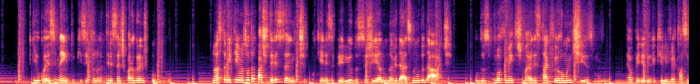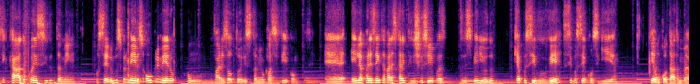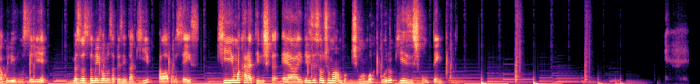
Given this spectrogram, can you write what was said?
e o conhecimento, que se tornou interessante para o grande público. Nós também temos outra parte interessante, porque nesse período surgiam novidades no mundo da arte, um dos movimentos de maior destaque foi o romantismo. É o período em que o livro é classificado, conhecido também por ser um dos primeiros, ou o primeiro, como vários autores também o classificam. É, ele apresenta várias características típicas desse período, que é possível ver se você conseguir ter um contato maior com o livro você lê. Mas nós também vamos apresentar aqui, falar para vocês, que uma característica é a idealização de, uma, de um amor puro que existe com o tempo.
